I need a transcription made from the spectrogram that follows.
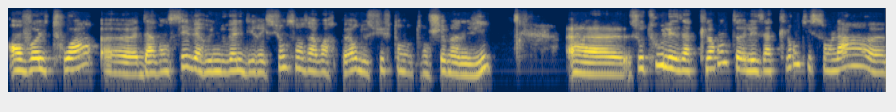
Envole-toi euh, d'avancer vers une nouvelle direction sans avoir peur, de suivre ton chemin de vie. Euh, surtout les Atlantes, les Atlantes, ils sont là.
